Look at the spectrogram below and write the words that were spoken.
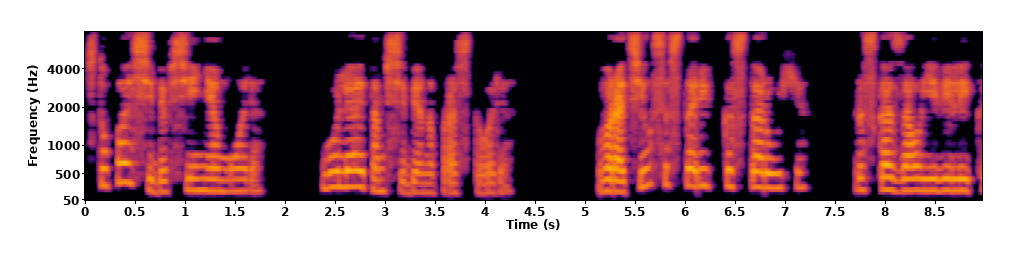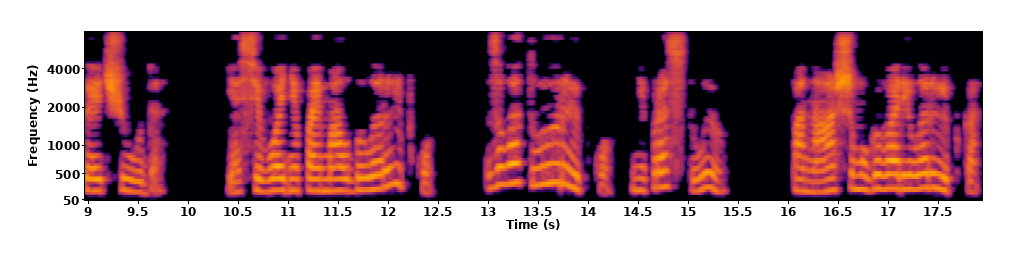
Ступай себе в синее море, гуляй там себе на просторе. Воротился старик к старухе, рассказал ей великое чудо. Я сегодня поймал было рыбку, золотую рыбку, непростую. По-нашему, говорила рыбка,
